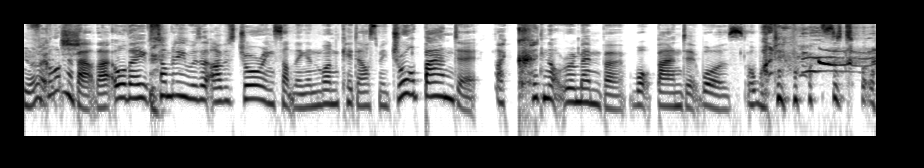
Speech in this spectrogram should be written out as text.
Right. forgotten about that. Although somebody was, I was drawing something, and one kid asked me, "Draw Bandit." I could not remember what Bandit was or what it was at all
